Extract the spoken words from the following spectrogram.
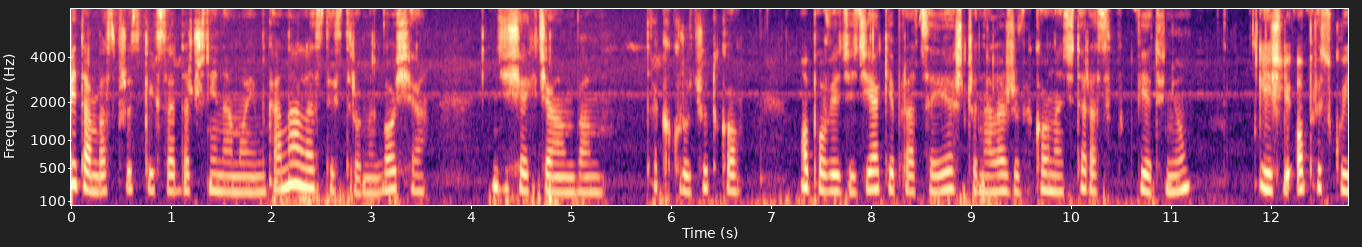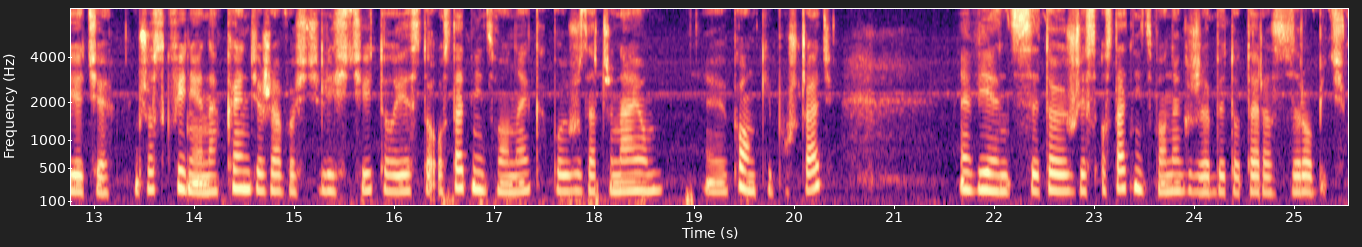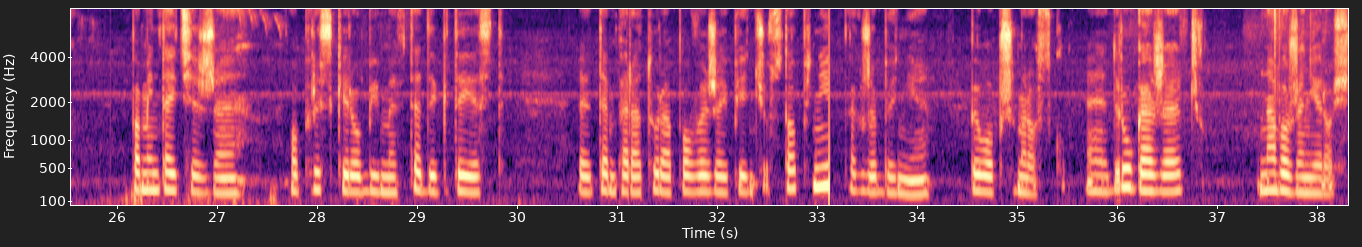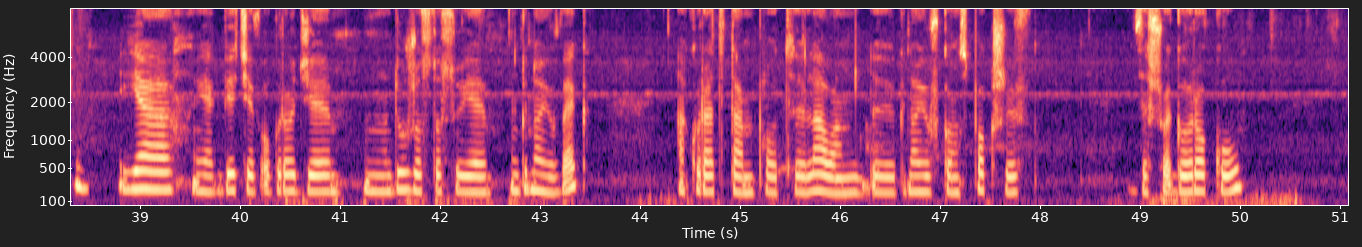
Witam Was wszystkich serdecznie na moim kanale, z tej strony Gosia. Dzisiaj chciałam Wam tak króciutko opowiedzieć, jakie prace jeszcze należy wykonać teraz w kwietniu. Jeśli opryskujecie brzoskwinie na kędzierzawość liści, to jest to ostatni dzwonek, bo już zaczynają y, pąki puszczać. Więc to już jest ostatni dzwonek, żeby to teraz zrobić. Pamiętajcie, że opryski robimy wtedy, gdy jest temperatura powyżej 5 stopni, tak żeby nie było przymrozku. E, Druga rzecz, nawożenie roślin. Ja, jak wiecie, w ogrodzie mm, dużo stosuję gnojówek. Akurat tam podlałam y, gnojówką z pokrzyw z zeszłego roku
